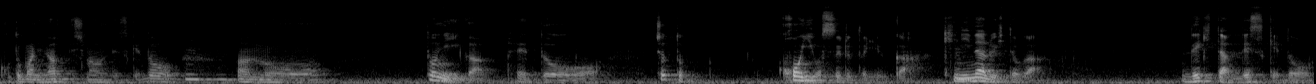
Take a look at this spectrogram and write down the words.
言葉になってしまうんですけどうんあのトニーが、えっと、ちょっと恋をするというか気になる人ができたんですけど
